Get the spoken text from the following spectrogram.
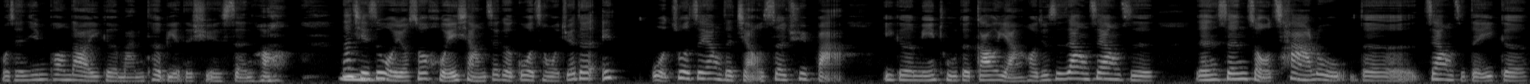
我曾经碰到一个蛮特别的学生，哈。那其实我有时候回想这个过程，我觉得，哎，我做这样的角色，去把一个迷途的羔羊，哈，就是让这样子人生走岔路的这样子的一个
